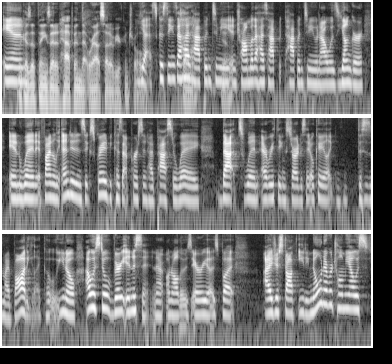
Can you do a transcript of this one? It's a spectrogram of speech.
And because of things that had happened that were outside of your control. Yes, because things that had happened to me Yeah. and trauma that has hap- happened to me when I was younger. And when it finally ended in sixth grade because that person had passed away, that's when everything started to say, okay, like this is my body. Like, oh, you know, I was still very innocent on all those areas, but I just stopped eating. No one ever told me I was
